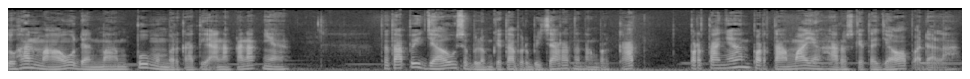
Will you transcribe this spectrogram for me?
Tuhan mau dan mampu memberkati anak-anaknya tetapi jauh sebelum kita berbicara tentang berkat, pertanyaan pertama yang harus kita jawab adalah,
